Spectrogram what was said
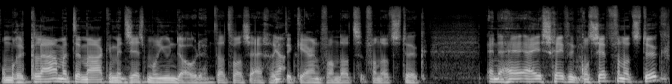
om reclame te maken met 6 miljoen doden. Dat was eigenlijk de kern van dat, van dat stuk. En hij, hij schreef een concept van dat stuk.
